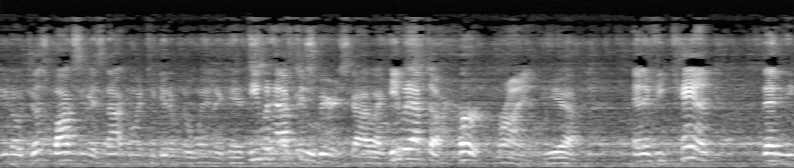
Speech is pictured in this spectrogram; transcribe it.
you know just boxing is not going to get him to win against. He would have an to- experienced guy like He this. would have to hurt Brian. Yeah, And if he can't, then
